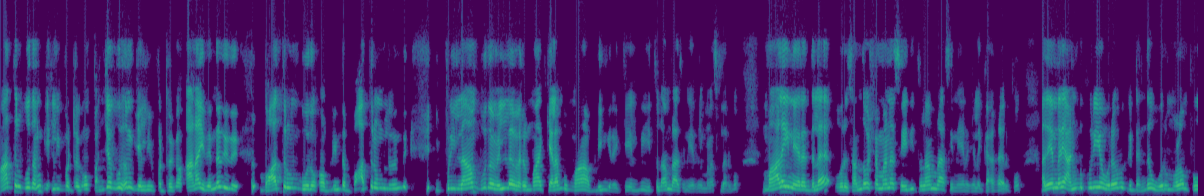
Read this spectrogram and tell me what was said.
மாத்ரு பூதம் கேள்விப்பட்டிருக்கோம் பஞ்சபூதம் கேள்விப்பட்டிருக்கோம். ஆனா இது என்னது இது? பாத்ரூம் பூதம் அப்படின்ற பாத்ரூம்ல இருந்து இப்படி எல்லாம் பூதம் வெளில வருமா கிளம்புமா அப்படிங்கிற கேள்வி துலாம் ராசி நேர்கள் மனசுல இருக்கும். மாலை நேரத்துல ஒரு சந்தோஷமான செய்தி துலாம் ராசி நேர்களுக்காக இருக்கும். அதே மாதிரி அன்புக்குரிய உறவு கிட்ட இருந்து ஒரு முழம் பூ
